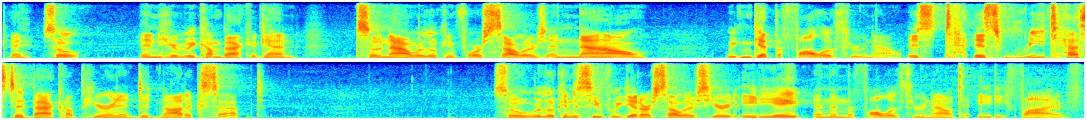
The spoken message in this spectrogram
okay? So and here we come back again. So now we're looking for sellers and now we can get the follow through now. It's it's retested back up here and it did not accept. So we're looking to see if we get our sellers here at 88 and then the follow through now to 85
